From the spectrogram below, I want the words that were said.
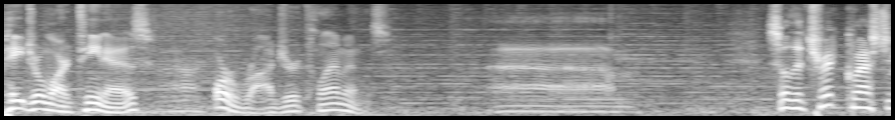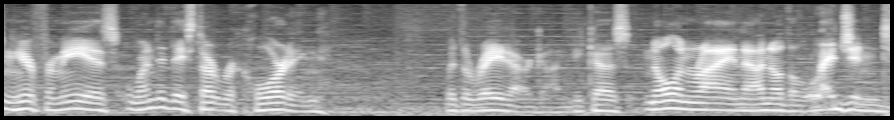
Pedro Martinez, or Roger Clemens. Um, so the trick question here for me is when did they start recording with the radar gun? Because Nolan Ryan, I know the legend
